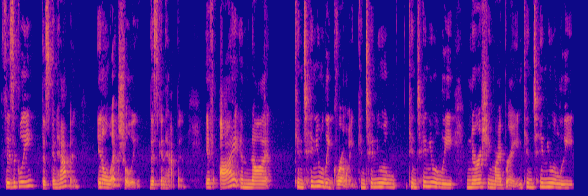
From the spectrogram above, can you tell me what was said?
Physically, this can happen. Intellectually, this can happen. If I am not continually growing, continual, continually nourishing my brain, continually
